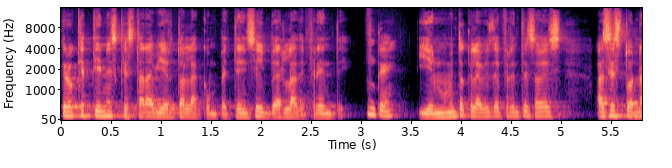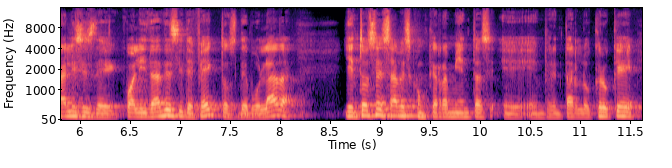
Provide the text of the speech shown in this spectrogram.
creo que tienes que estar abierto a la competencia y verla de frente. Okay. Y el momento que la ves de frente, sabes, haces tu análisis de cualidades y defectos de volada. Y entonces sabes con qué herramientas eh, enfrentarlo. Creo que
